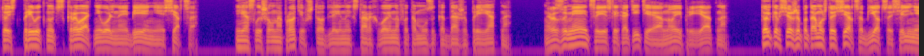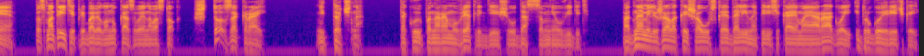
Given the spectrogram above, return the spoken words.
то есть привыкнуть скрывать невольное биение сердца». Я слышал, напротив, что для иных старых воинов эта музыка даже приятна. «Разумеется, если хотите, оно и приятно». Только все же потому, что сердце бьется сильнее. Посмотрите, — прибавил он, указывая на восток. Что за край? И точно. Такую панораму вряд ли где еще удастся мне увидеть. Под нами лежала Кайшаурская долина, пересекаемая Арагвой и другой речкой,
